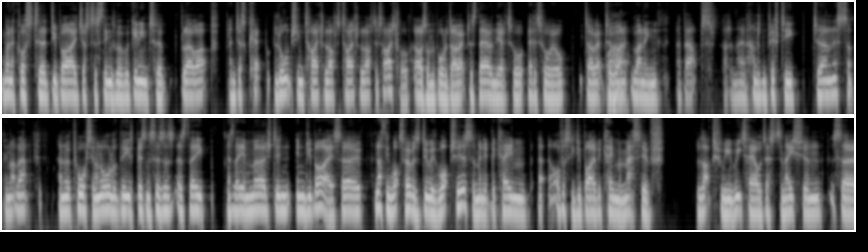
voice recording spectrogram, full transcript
went across to Dubai just as things were beginning to blow up and just kept launching title after title after title. I was on the board of directors there and the editor, editorial director wow. run, running about, I don't know, 150 journalists, something like that, and reporting on all of these businesses as, as they as they emerged in, in Dubai. So nothing whatsoever to do with watches. I mean, it became uh, obviously Dubai became a massive luxury retail destination. So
